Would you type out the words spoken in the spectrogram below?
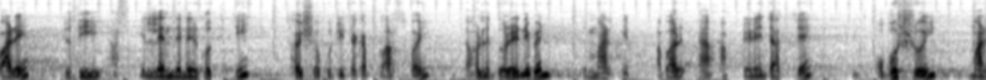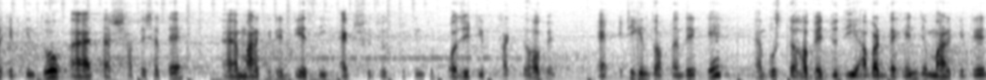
পারে, যদি আজকের লেনদেনের গতিটি ছয়শো কোটি টাকা প্লাস হয়। তাহলে ধরে নেবেন যে মার্কেট আবার আপট্রেনে যাচ্ছে। কিন্তু অবশ্যই মার্কেট কিন্তু তার সাথে সাথে মার্কেটের ডিএসসি একশো চুক্তি কিন্তু পজিটিভ থাকতে হবে। এটি কিন্তু আপনাদেরকে বুঝতে হবে। যদি আবার দেখেন যে মার্কেটের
